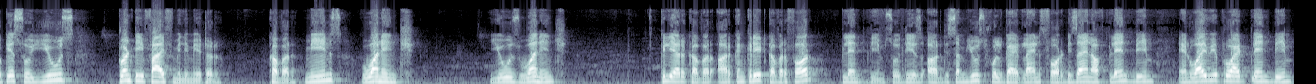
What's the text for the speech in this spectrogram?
Okay so use 25 millimeter cover. Means 1 inch. Use 1 inch clear cover or concrete cover for plinth beam. So these are the some useful guidelines for design of plinth beam and why we provide plinth beam.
